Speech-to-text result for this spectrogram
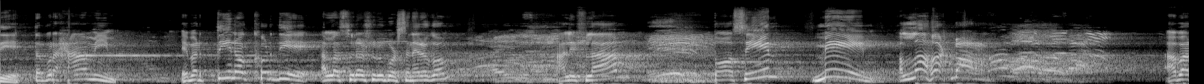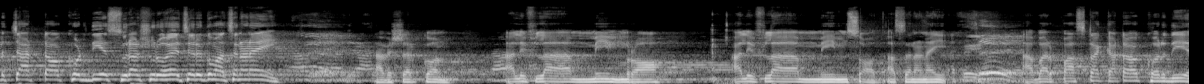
দিয়ে তারপরে হামিম। এবার তিন অক্ষর দিয়ে আল্লাহ সুরা শুরু করছেন এরকম? আলিফলাম তসিন মিম। আল্লাহ আকবার। আবার চারটা অক্ষর দিয়ে সুরা শুরু হয়েছে, এরকম আছে না নাই? আবেশার কোন। আলিফলাম মিম, র। আলিফলাম মিম, সদ, আছে না নাই? আবার পাঁচটা কাটা অক্ষর দিয়ে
